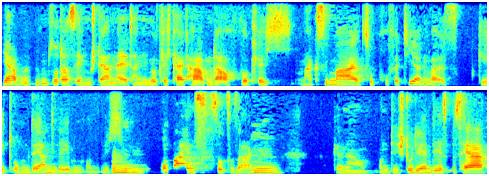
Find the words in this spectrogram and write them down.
ja, so dass eben Sterneneltern die Möglichkeit haben, da auch wirklich maximal zu profitieren, weil es geht um deren Leben und nicht mm. um, um eins sozusagen. Mm. Genau. Und die Studien, die es bisher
